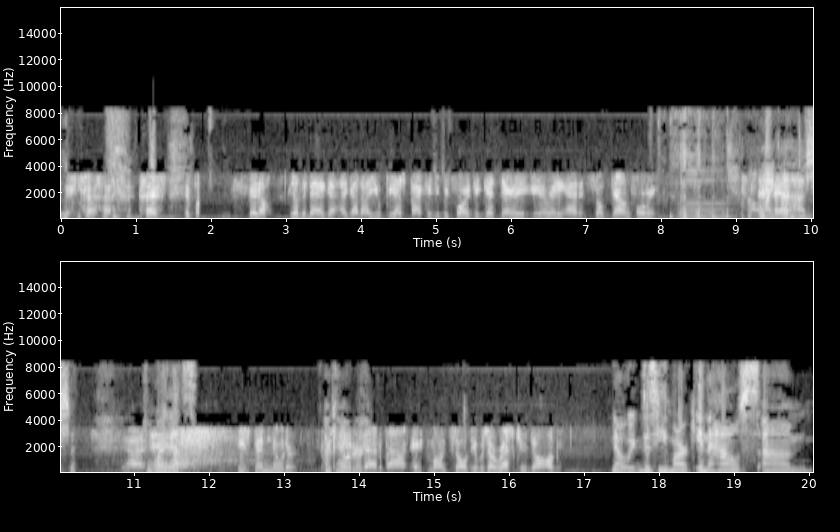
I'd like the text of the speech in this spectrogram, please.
if I, you know, the other day I got I got a UPS package, and before I could get there, he, he already had it soaked down for me. Oh my gosh. Yeah, Boy, and, that's- uh, he's been neutered. He was Okay. neutered at about eight months old. He was a rescue dog. Now, does he mark in the house um,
